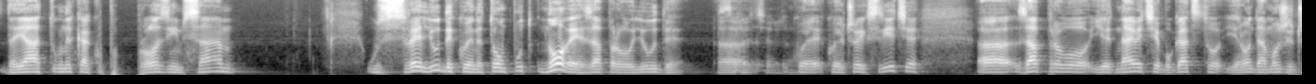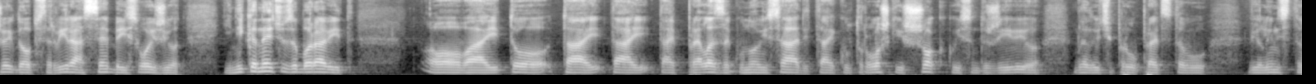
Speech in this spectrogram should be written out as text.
da ja tu nekako prolazim sam, uz sve ljude koje na tom putu, nove zapravo ljude a, Srećeš, da. koje, koje čovjek srijeće, a, zapravo je najveće bogatstvo jer onda može čovjek da observira sebe i svoj život. I nikad neću zaboraviti ovaj to taj taj taj prelazak u Novi Sad i taj kulturološki šok koji sam doživio gledajući prvu predstavu violinista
